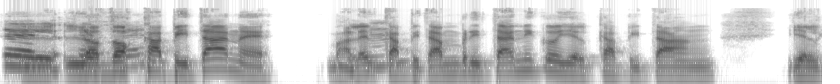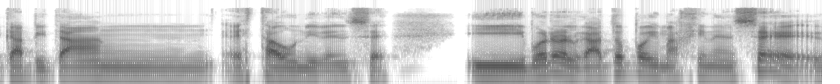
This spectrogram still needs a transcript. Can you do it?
los dos capitanes, ¿vale? El capitán británico y el capitán y el capitán estadounidense. Y bueno, el gato, pues imagínense,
